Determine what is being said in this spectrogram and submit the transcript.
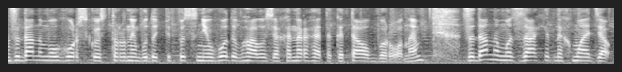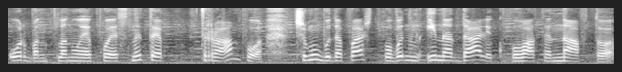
За даними угорської сторони, будуть підписані угоди в галузях енергетики та оборони. За даними західних медіа, Орбан планує пояснити. Трампу, чому Будапешт повинен і надалі купувати нафту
